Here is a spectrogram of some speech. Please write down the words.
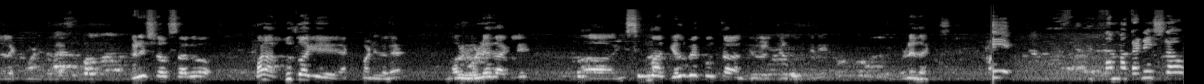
ಡೈರೆಕ್ಟ್ ಮಾಡಿದ್ದಾರೆ. ಗಣೇಶ್ ರಾವ್ ಸರ್ ಬಹಳ ಅದ್ಭುತವಾಗಿ ಆಕ್ಟ್ ಮಾಡಿದ್ದಾರೆ ಅವ್ರಿಗೆ ಒಳ್ಳೇದಾಗ್ಲಿ. ಈ ಸಿನಿಮಾ ಗೆಲ್ಬೇಕು ಅಂತ ದೇವರಲ್ಲಿ ಕೇಳ್ಕೊಳ್ತೀನಿ. ಒಳ್ಳೇದಾಗ್ಲಿ ನಮ್ಮ ಗಣೇಶ್ ರಾವ್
